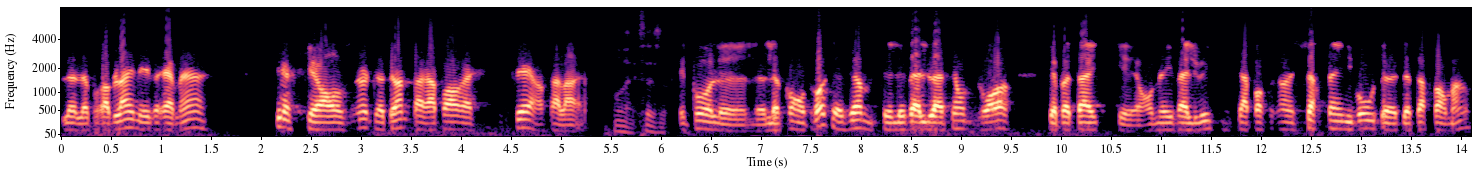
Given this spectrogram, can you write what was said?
Le, problème est vraiment qu'est-ce que Osner te donne par rapport à ce qu'il fait en salaire? C'est ça. C'est pas le, contrat que j'aime, c'est l'évaluation du joueur que peut-être qu'on a évalué qui apportera un certain niveau de, performance.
